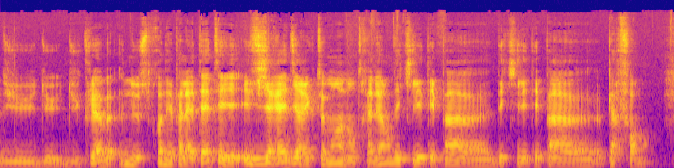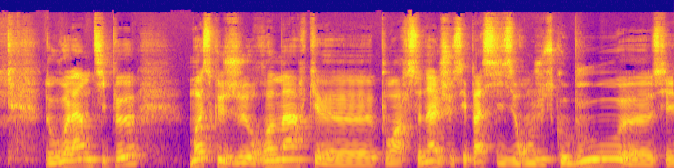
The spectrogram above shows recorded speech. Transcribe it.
du, club ne se prenait pas la tête et, virait directement un entraîneur dès qu'il n'était pas, dès qu'il n'était pas performant. Donc voilà un petit peu. Moi, ce que je remarque euh, pour Arsenal, je ne sais pas s'ils auront jusqu'au bout. Euh, c'est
